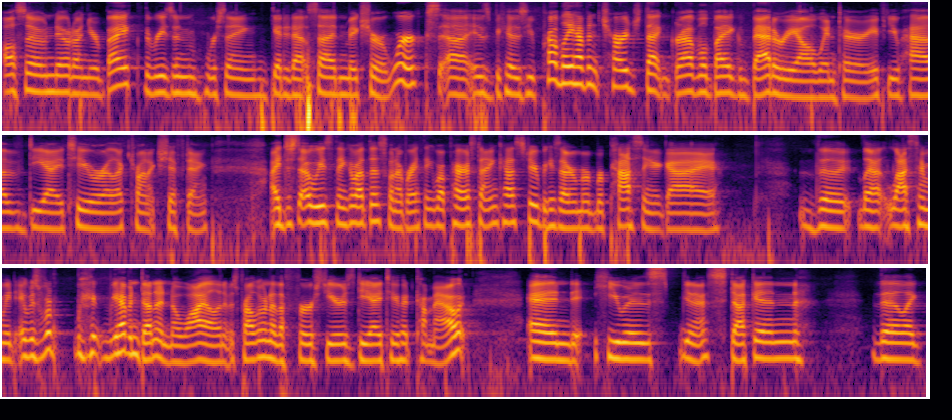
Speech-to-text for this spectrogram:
also, note on your bike the reason we're saying get it outside and make sure it works uh, is because you probably haven't charged that gravel bike battery all winter if you have Di2 or electronic shifting. I just always think about this whenever I think about Paris to Ancaster because I remember passing a guy the last time we it was we haven't done it in a while and it was probably one of the first years Di2 had come out. And he was you know stuck in the like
